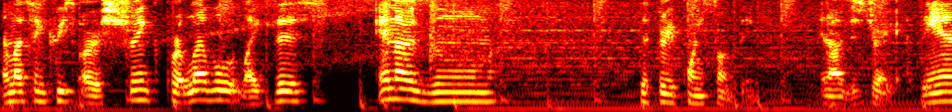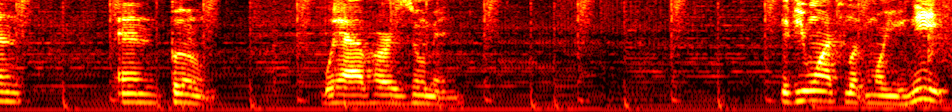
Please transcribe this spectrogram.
And let's increase our shrink per level like this and our zoom to 3 point something. And I'll just drag it at the end and boom we have her zoom in. If you want it to look more unique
